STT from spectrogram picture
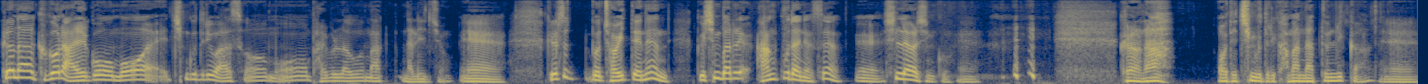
그러나 그걸 알고 뭐 친구들이 와서 뭐 밟으려고 막 난리죠. 예. 그래서 뭐 저희 때는 그 신발을 안고 다녔어요. 예. 실내화 신고. 예. 그러나 어디 친구들이 가만 놔둡니까? 예.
